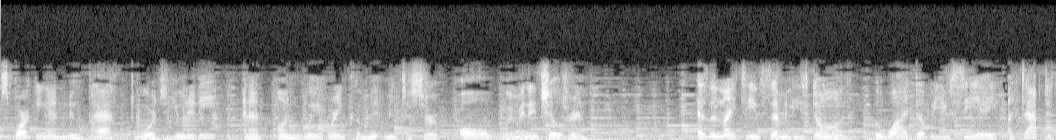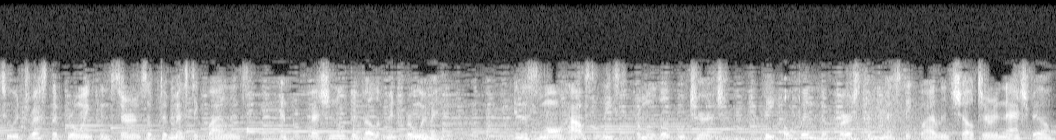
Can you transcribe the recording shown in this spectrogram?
sparking a new path towards unity and an unwavering commitment to serve all women and children. As the 1970s dawned, the YWCA adapted to address the growing concerns of domestic violence and professional development for women. In a small house leased from a local church, they opened the first domestic violence shelter in Nashville.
